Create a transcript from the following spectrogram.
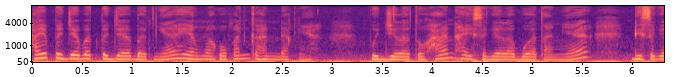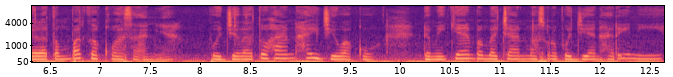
hai pejabat-pejabatnya yang melakukan kehendaknya. Pujilah Tuhan, hai segala buatannya, di segala tempat kekuasaannya. Pujilah Tuhan, hai jiwaku. Demikian pembacaan Mazmur Pujian hari ini.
